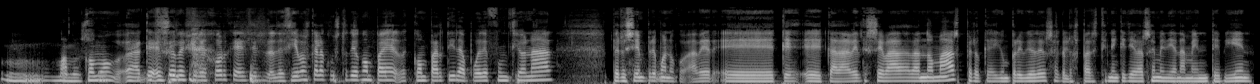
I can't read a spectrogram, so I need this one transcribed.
Mm, vamos. ¿Cómo, ¿A qué se refiere Jorge? Decíamos que la custodia compartida puede funcionar, pero siempre, bueno, a ver, eh, que eh, cada vez se va dando más, pero que hay un previo de, o sea, que los padres tienen que llevarse medianamente bien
